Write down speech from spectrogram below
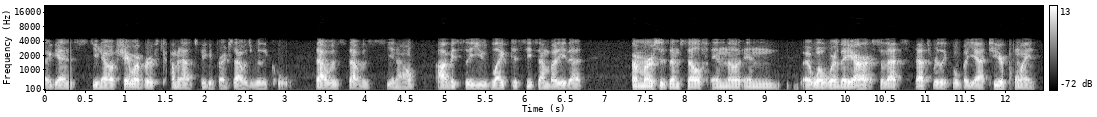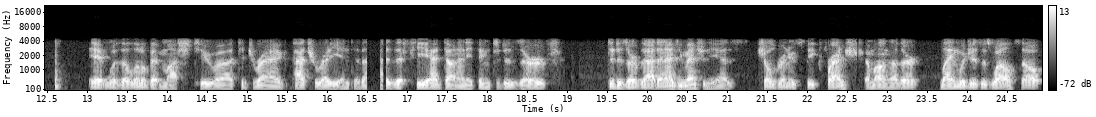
against you know Shea Weber's coming out speaking French. That was really cool. That was that was you know obviously you'd like to see somebody that immerses themselves in the in well where they are. So that's that's really cool. But yeah, to your point, it was a little bit much to uh, to drag Pacioretty into that as if he had done anything to deserve to deserve that. And as you mentioned, he has children who speak French among other languages as well. So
